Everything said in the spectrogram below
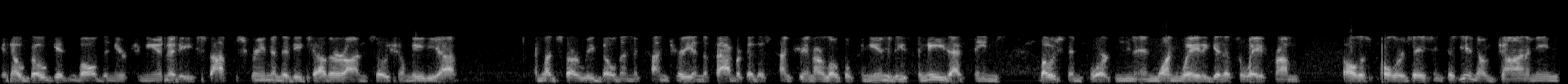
You know, go get involved in your community. Stop screaming at each other on social media, and let's start rebuilding the country and the fabric of this country and our local communities. To me, that seems most important and one way to get us away from all this polarization. Because you know, John, I mean,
